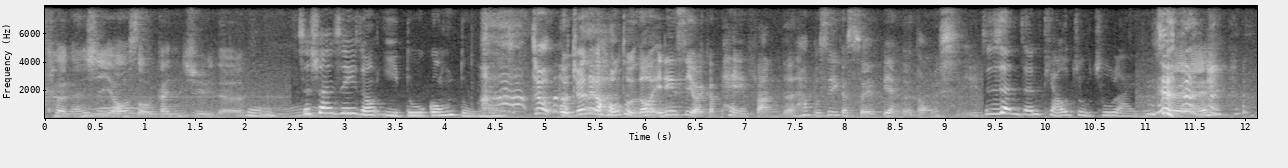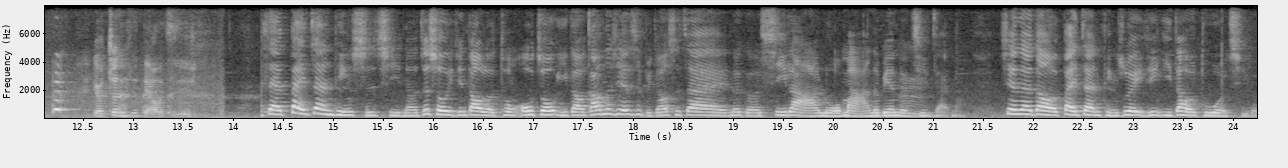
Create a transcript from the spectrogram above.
可能是有所根据的。对，这算是一种以毒攻毒吗？就我觉得那个红土豆一定是有一个配方的，它不是一个随便的东西，是认真调煮出来的。对，有政治标记。在拜占庭时期呢，这时候已经到了从欧洲移到，刚刚那些是比较是在那个希腊、啊、罗马那边的记载嘛。现在到了拜占庭，所以已经移到了土耳其了。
